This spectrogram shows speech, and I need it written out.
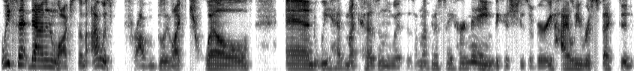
we sat down and watched them. I was probably like 12, and we had my cousin with us. I'm not going to say her name because she's a very highly respected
